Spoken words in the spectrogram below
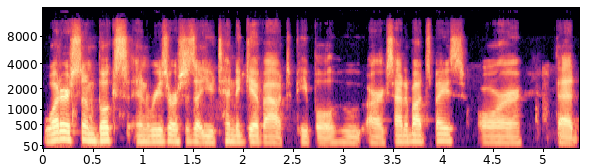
what are some books and resources that you tend to give out to people who are excited about space or that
